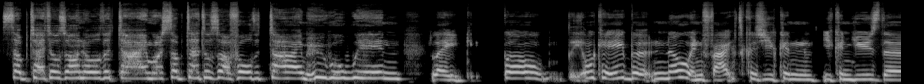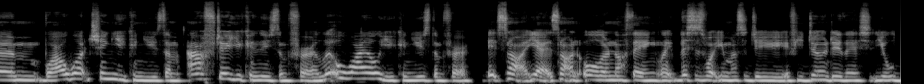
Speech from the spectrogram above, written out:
subtitles on all the time or subtitles off all the time, who will win? Like, well, okay, but no, in fact, because you can you can use them while watching, you can use them after, you can use them for a little while, you can use them for. It's not, yeah, it's not an all or nothing. Like this is what you must do. If you don't do this, you'll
